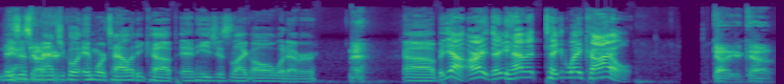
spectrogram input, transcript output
It's Yeah. this Got your- magical immortality cup, and he's just like, oh, whatever. Eh, Uh, but yeah, all right, there you have it. Take it away, Kyle. Got your cup.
